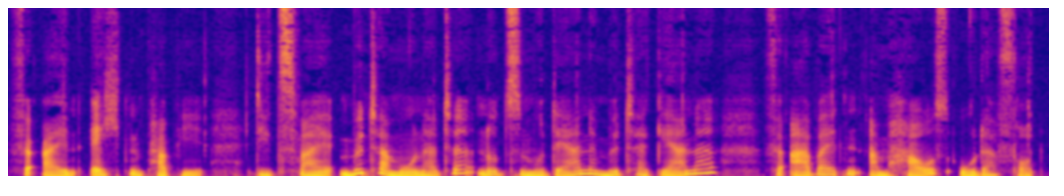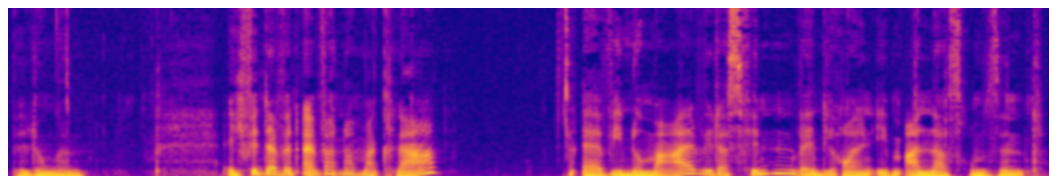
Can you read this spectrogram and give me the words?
für einen echten Papi. Die zwei Müttermonate nutzen moderne Mütter gerne für Arbeiten am Haus oder Fortbildungen. Ich finde, da wird einfach nochmal klar, äh, wie normal wir das finden, wenn die Rollen eben andersrum sind.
